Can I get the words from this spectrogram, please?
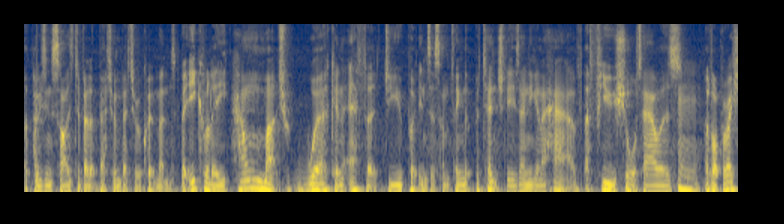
opposing sides develop better and better equipment. But equally, how much work and effort do you put into something that potentially is only going to have a few short hours mm. of operation?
